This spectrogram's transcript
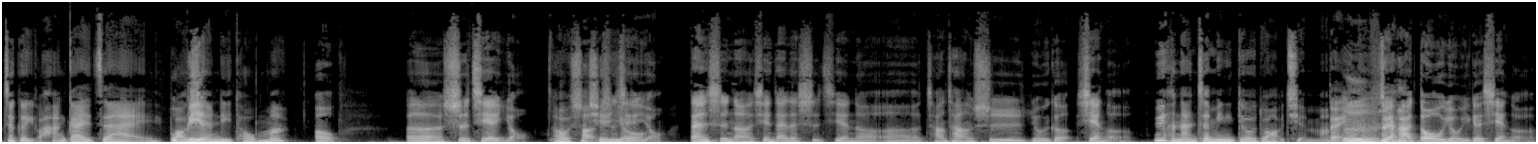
这个有涵盖在保险里头吗？哦。呃，失窃有哦，失窃有，但是呢，现在的失窃呢，呃，常常是有一个限额，因为很难证明你丢了多少钱嘛，对，嗯，所以它都有一个限额，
